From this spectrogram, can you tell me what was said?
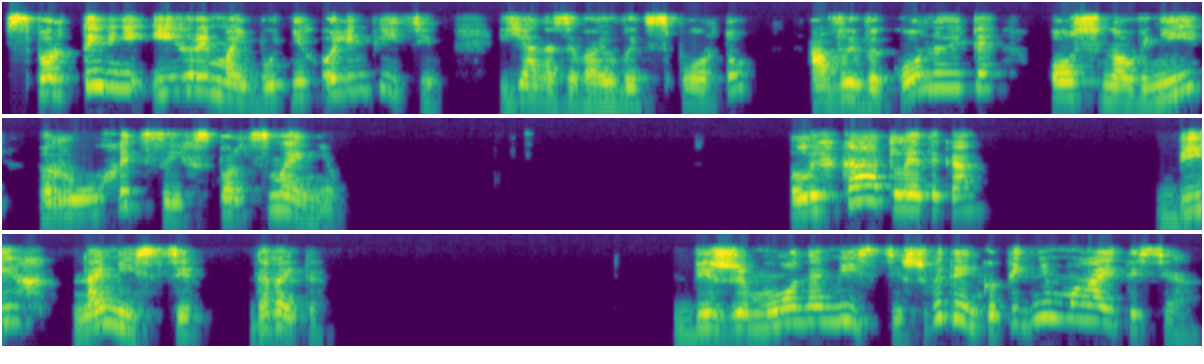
спортивні ігри майбутніх олімпійців. Я називаю вид спорту, а ви виконуєте основні рухи цих спортсменів. Легка атлетика. Біг на місці. Давайте. Біжимо на місці. Швиденько піднімайтеся.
